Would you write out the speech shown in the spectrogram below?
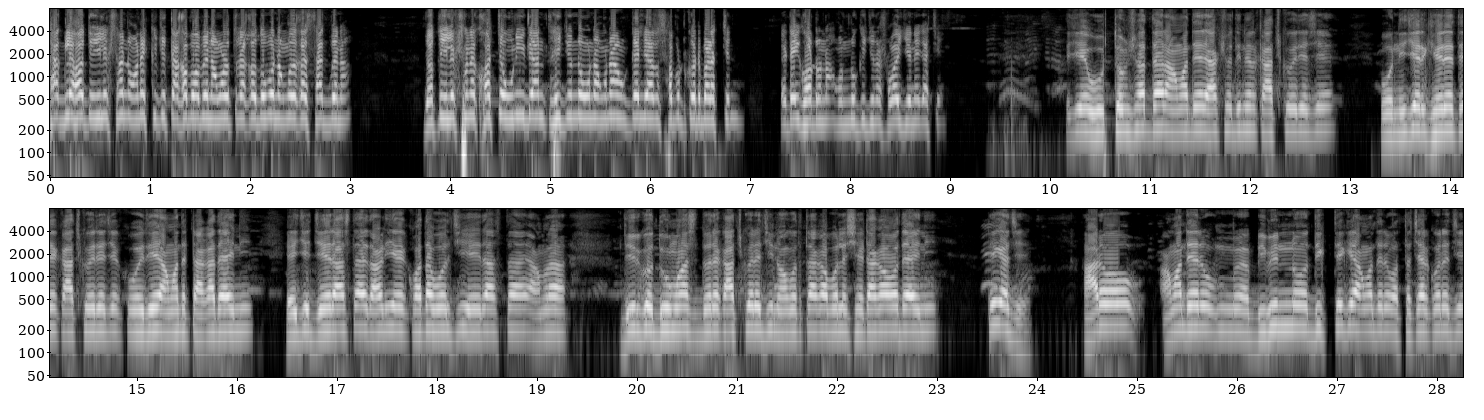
থাকলে হয়তো ইলেকশনে অনেক কিছু টাকা পাবেন আমরা তো টাকা দেবো না আমাদের কাছে থাকবে না। যত ইলেকশনে খরচা উনি দেন সেই জন্য ওনা ওনাকে এত সাপোর্ট করে বেড়াচ্ছেন। এটাই ঘটনা অন্য কিছু না সবাই জেনে গেছে। এই যে উত্তম সর্দার আমাদের একশো দিনের কাজ করেছে ও নিজের ঘেরেতে কাজ করেছে করে আমাদের টাকা দেয়নি। এই যে যে রাস্তায় দাঁড়িয়ে কথা বলছি, এই রাস্তায় আমরা দীর্ঘ দু মাস ধরে কাজ করেছি, নগদ টাকা বলে সে টাকাও দেয়নি। ঠিক আছে? আরও আমাদের বিভিন্ন দিক থেকে আমাদের অত্যাচার করেছে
